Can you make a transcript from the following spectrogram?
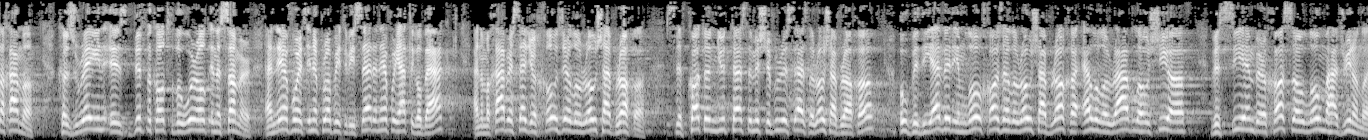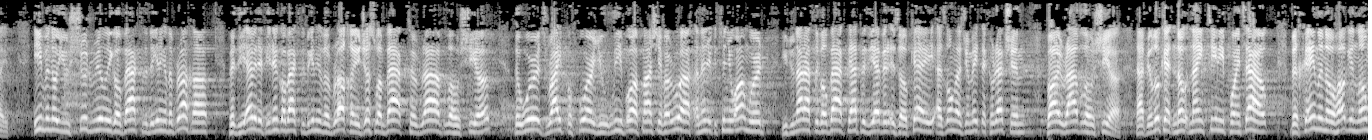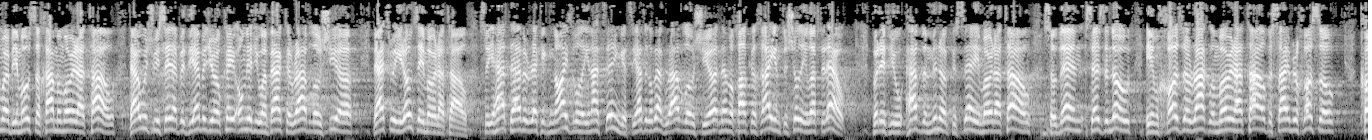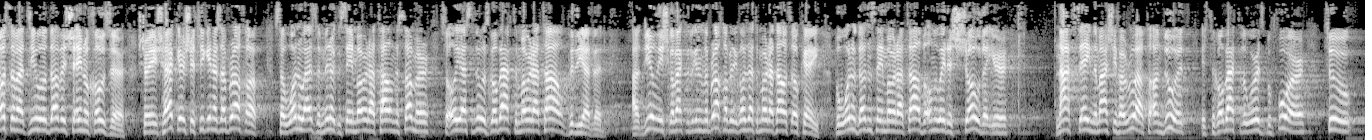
because rain is difficult for the world in the summer, and therefore it's inappropriate to be said, and therefore you have to go back. And the Mechaber said, your choser l'rosh ha-bracha. Sifkatan Yud Tes, the Mishnah Berurah says, l'rosh ha-bracha, u'b'di'evid im lo choser l'rosh ha-bracha, elo l'rav l'hoshia, v'siyem berchaso lo mahadrinon lei even though you should really go back to the beginning of the bracha, but the evidence, if you didn't go back to the beginning of the bracha, you just went back to Rav Lahoshia, the words right before you leave off Mashiv Haruach, and then you continue onward, you do not have to go back, that B'di'evet is okay, as long as you make the correction by Rav Lahoshia. Now if you look at note 19, he points out, that which we say that B'di'evet you're okay only if you went back to Rav Lahoshia, that's where you don't say Moed So you have to have it recognizable that you're not saying it. So you have to go back Rav Loshia and then Mechal Kachayim to show that you left it out. But if you have the minhag to say Moed Atal, so then says the note, Im Chazer Rak Moed Atal v'Sayim Rechoso, Kosav Atilu David Sheinu Choser. Shreish Heker Shetikin. So one who has the minhag to say Moed Atal in the summer, so all he has to do is go back to Moed Atal b'di'evid. Ideally, you should go back to the beginning of the bracha, but if he goes back to Moed Atal, it's okay. But one who doesn't say Moed Atal, the only way to show that you're not saying the Mashiv Haruach to undo it is to go back to the words before to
